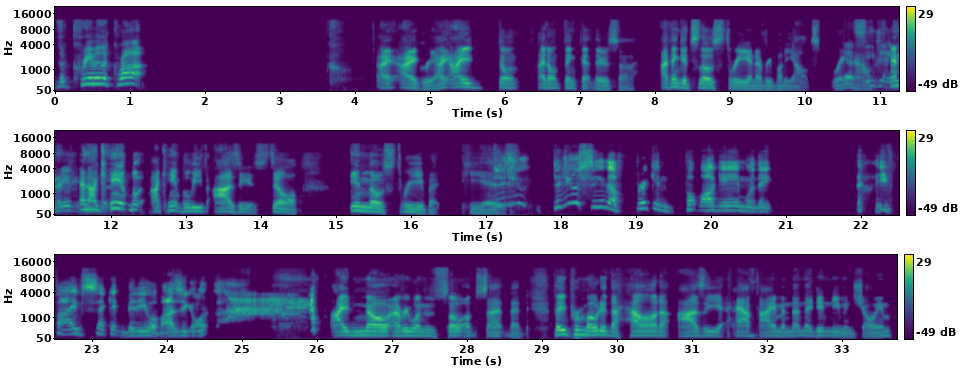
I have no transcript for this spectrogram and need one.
The cream of the crop. I I agree. I I don't I don't think that there's uh I think it's those three and everybody else right Yeah, now. CJ And and I can't be- I can't believe Ozzy is still in those three, but he did is. you did you see the freaking football game when they a five second video of Ozzy going? Ah! I know everyone is so upset that they promoted the hell out of Ozzy at halftime and then they didn't even show him.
